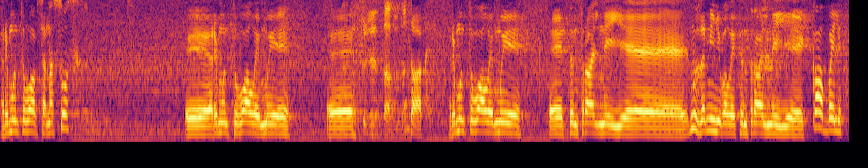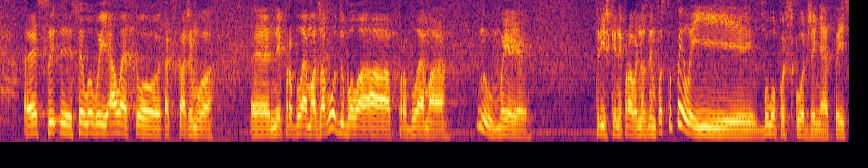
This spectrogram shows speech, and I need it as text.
Ремонтувався насос. Е, Ремонтували ми. е, ззаду, так? Так, ремонтували ми е, центральний, е, ну, замінювали центральний кабель си- силовий, але то, так скажемо, не проблема заводу була, а проблема. Ну, ми трішки неправильно з ним поступили і було пошкодження. Тобто,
